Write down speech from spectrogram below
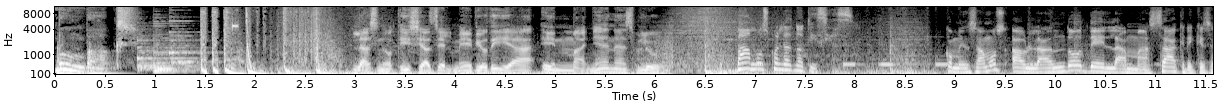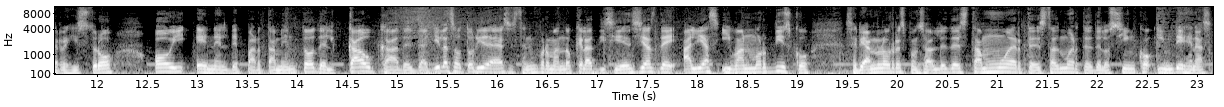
Boombox. Las noticias del mediodía en Mañanas Blue. Vamos con las noticias. Comenzamos hablando de la masacre que se registró hoy en el departamento del Cauca. Desde allí las autoridades están informando que las disidencias de alias Iván Mordisco serían los responsables de esta muerte, de estas muertes de los cinco indígenas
